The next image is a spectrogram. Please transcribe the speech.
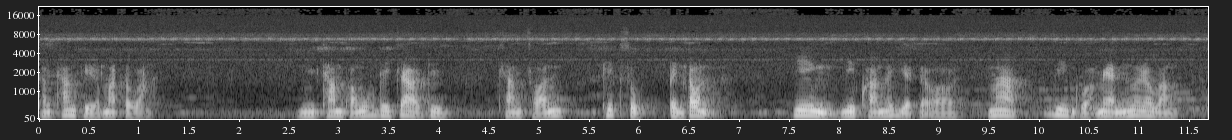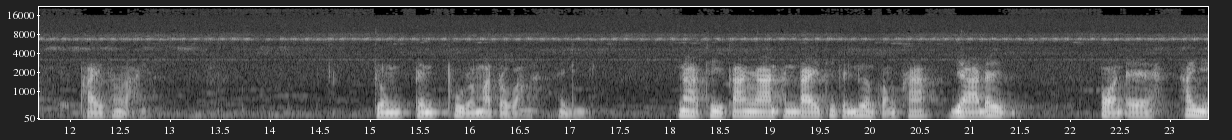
ทั้งทั้งที่ระมัดระวัง มีธรรมของพระพุทธเจ้าที่สั่งสอนภิกษุเป็นต้น ยิ่งมีความละเอียดละออมากยิ่งกว่าแม่เนื้อระวังภัยทั้งหลาย จงเป็นผู้ระมัดระวังให้ดี หน้าที่การงานอันใดที่เป็นเรื่องของพระอย่าได้อ่อนแอให้มี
